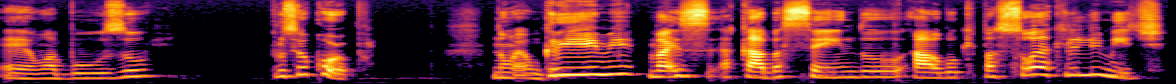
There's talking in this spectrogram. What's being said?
É um abuso para o seu corpo. Não é um crime, mas acaba sendo algo que passou daquele limite.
